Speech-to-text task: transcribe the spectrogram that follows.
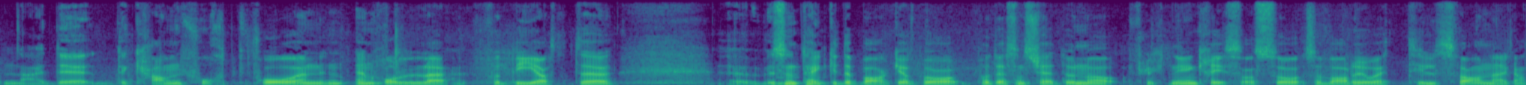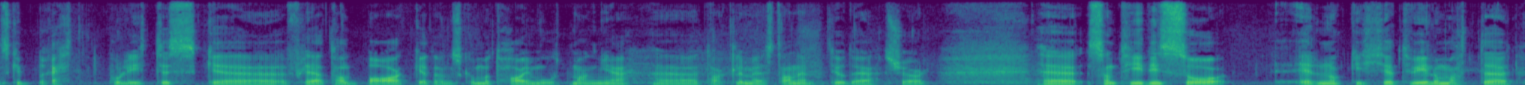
Nei, Det, det kan fort få en, en rolle, fordi at uh, hvis en tenker tilbake på, på, det som skjedde under flyktningkrisa, så, så, var det jo et tilsvarende ganske bredt politisk eh, flertall bak et ønske om å ta imot mange. Eh, Takle Mestad nevnte jo det sjøl. Eh, samtidig så er det nok ikke tvil om at eh,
